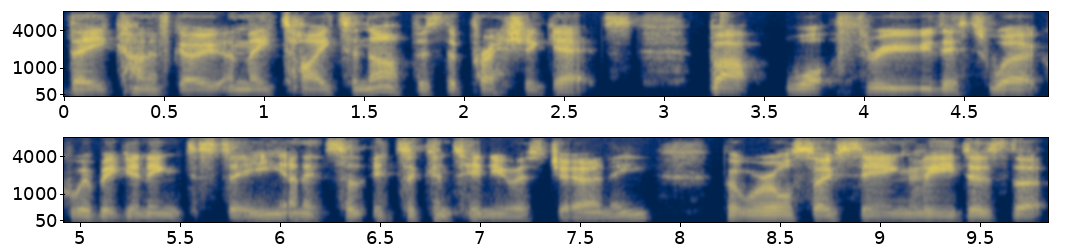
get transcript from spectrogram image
they kind of go and they tighten up as the pressure gets. But what through this work we're beginning to see, and it's a, it's a continuous journey, but we're also seeing leaders that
